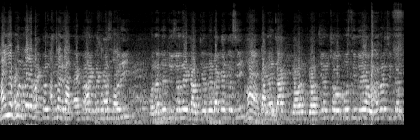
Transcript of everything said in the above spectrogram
মাইয়া ভুল করে আচ্ছা যাক ওনাদের দুজনে গার্জিয়ানরা ডাকাইতেছি। হ্যাঁ, গার্জিয়ান সহ উপস্থিত হয়ে ওখানে সিদ্ধান্ত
